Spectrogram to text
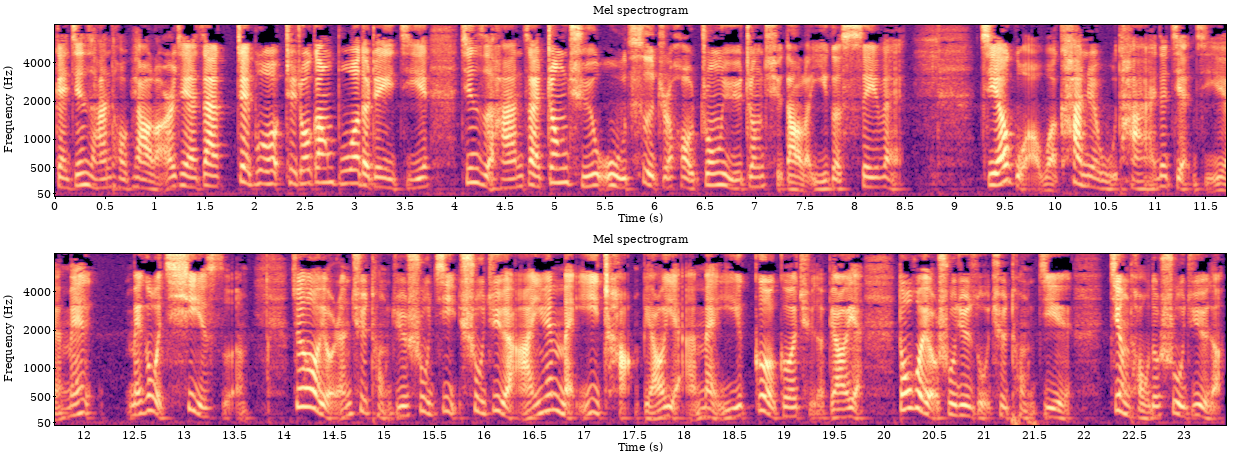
给金子涵投票了，而且在这波这周刚播的这一集，金子涵在争取五次之后，终于争取到了一个 C 位。结果我看这舞台的剪辑没没给我气死，最后有人去统计数据数据啊，因为每一场表演每一个歌曲的表演都会有数据组去统计镜头的数据的。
